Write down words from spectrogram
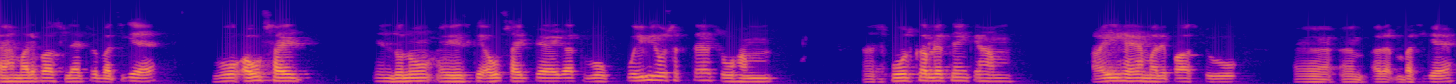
हमारे पास लेटर बच गया है, वो आउटसाइड इन दोनों एज के आउटसाइड पे आएगा तो वो कोई भी हो सकता है। तो हम सपोज़ कर लेते हैं कि हम आई है हमारे पास जो बच गया है।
